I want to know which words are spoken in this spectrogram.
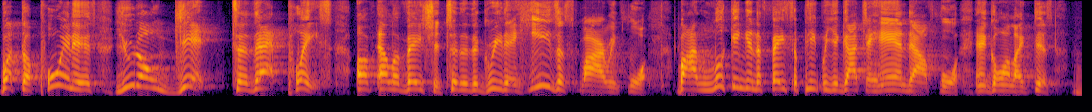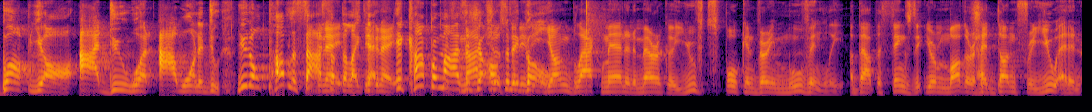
But the point is, you don't get to that place of elevation to the degree that he's aspiring for by looking in the face of people you got your hand out for and going like this bump y'all i do what i want to do you don't publicize Stephen A, something like Stephen that A, it compromises your ultimate that goal a young black man in America. You've spoken very movingly about the things that your mother had done for you at an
